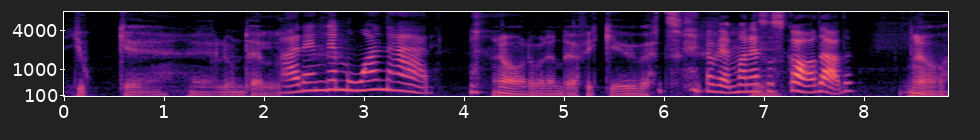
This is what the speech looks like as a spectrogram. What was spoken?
Jocke eh, Lundell. Är det en demon här? Ja, det var den där jag fick i huvudet. Jag vet, man är så skadad. Ja.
